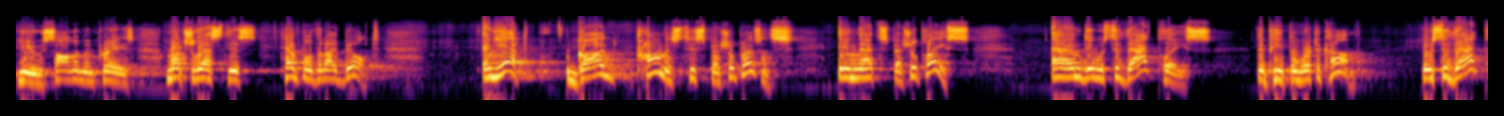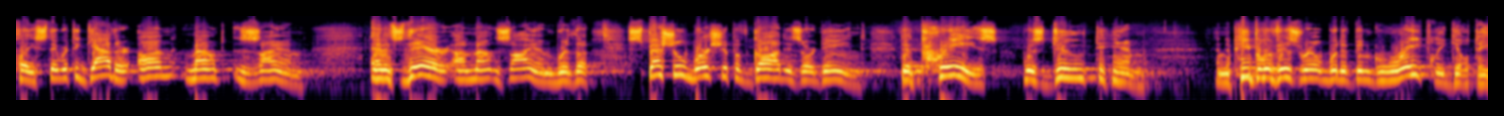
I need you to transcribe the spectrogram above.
you, Solomon prays, much less this temple that I built. And yet, God promised his special presence in that special place. And it was to that place the people were to come. It was to that place they were to gather on Mount Zion. And it's there on Mount Zion where the special worship of God is ordained, that praise was due to him. And the people of Israel would have been greatly guilty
